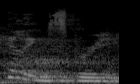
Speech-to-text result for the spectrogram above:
Killing spree.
